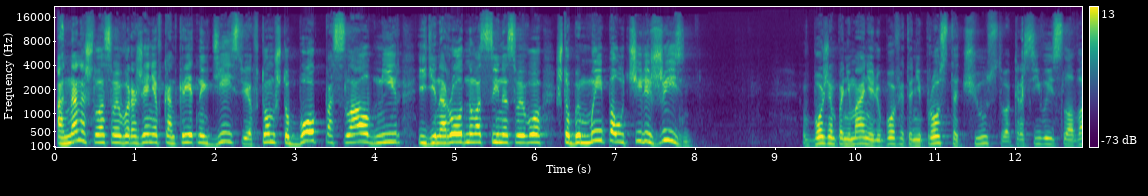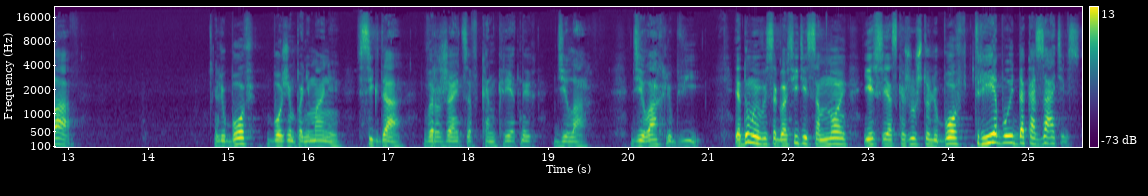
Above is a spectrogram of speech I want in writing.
Она нашла свое выражение в конкретных действиях, в том, что Бог послал в мир единородного Сына Своего, чтобы мы получили жизнь. В Божьем понимании любовь – это не просто чувства, красивые слова. Любовь в Божьем понимании всегда выражается в конкретных делах, делах любви. Я думаю, вы согласитесь со мной, если я скажу, что любовь требует доказательств.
